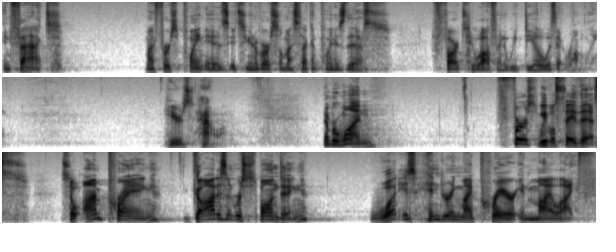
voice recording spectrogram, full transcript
In fact, my first point is it's universal. My second point is this far too often we deal with it wrongly. Here's how. Number one, first we will say this. So I'm praying, God isn't responding. What is hindering my prayer in my life?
